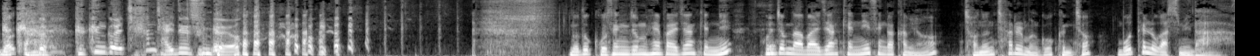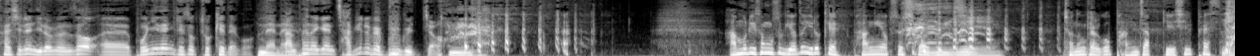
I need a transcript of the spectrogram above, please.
그큰 걸 참 잘들 숨겨요. 너도 고생 좀 해봐야지 않겠니? 혼 좀 나봐야지 않겠니? 생각하며 저는 차를 몰고 근처 모텔로 갔습니다. 사실은 이러면서 에, 본인은 계속 좋게 되고 네네. 남편에겐 자비를 베풀고 있죠. 음. 아무리 성숙이어도 이렇게 방이 없을 수가 있는지 저는 결국 방 잡기에 실패했습니다.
